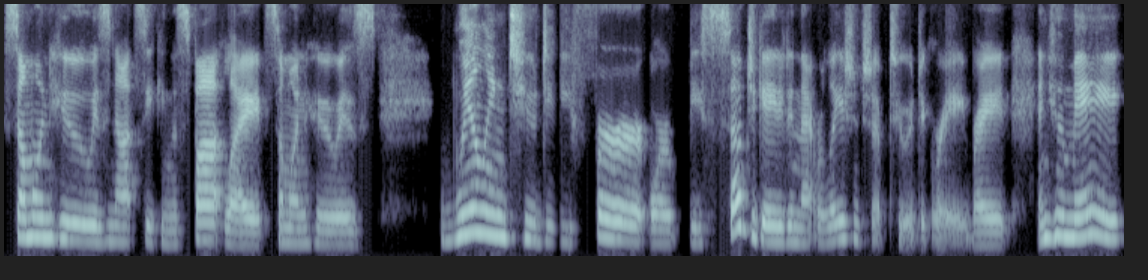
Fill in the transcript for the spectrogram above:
someone who is not seeking the spotlight, someone who is willing to defer or be subjugated in that relationship to a degree, right? And who may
